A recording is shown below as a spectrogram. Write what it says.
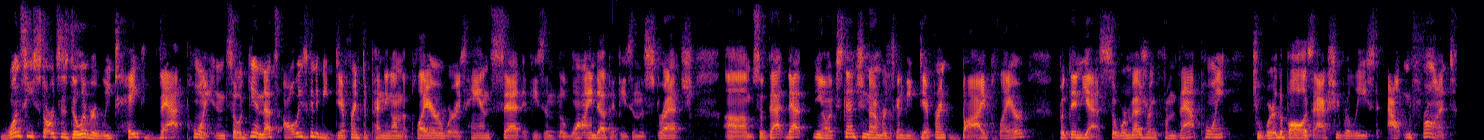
once he starts his delivery, we take that point. And so again, that's always going to be different depending on the player, where his hand's set, if he's in the windup, if he's in the stretch. Um, so that that you know extension number is going to be different by player. But then, yes, so we're measuring from that point to where the ball is actually released out in front,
